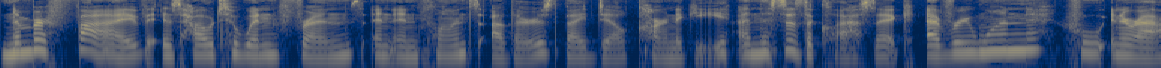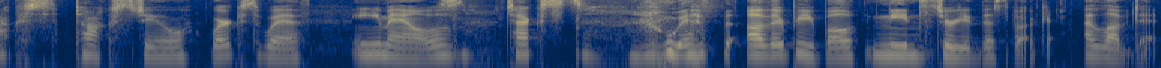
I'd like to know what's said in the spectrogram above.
Number five is How to Win Friends and Influence Others by Dale Carnegie. And this is a classic. Everyone who interacts, talks to, works with, emails, texts with other people needs to read this book. I loved it.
